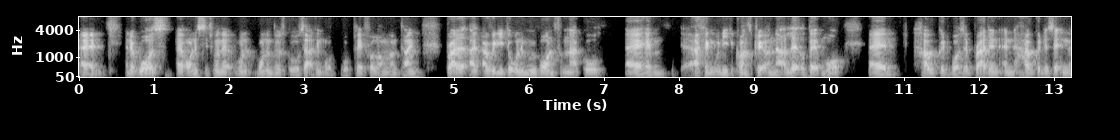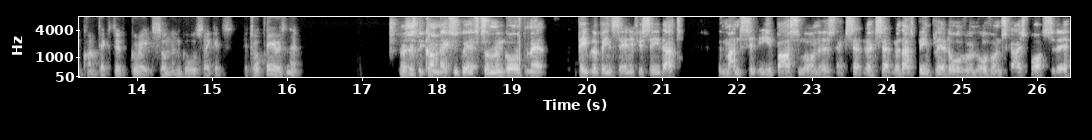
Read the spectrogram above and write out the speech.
Um, and it was, uh, honestly, it's one, of, one, one of those goals that I think will will play for a long, long time. Brad, I, I really don't want to move on from that goal um, I think we need to concentrate on that a little bit more. Um, how good was it, Brad? And, and how good is it in the context of great Sunderland goals? Like it's it's up there, isn't it? Not just the context of great Sunderland goals, mate. People have been saying if you see that with Man City, Barcelona's, etc., etc., that's been played over and over on Sky Sports today,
